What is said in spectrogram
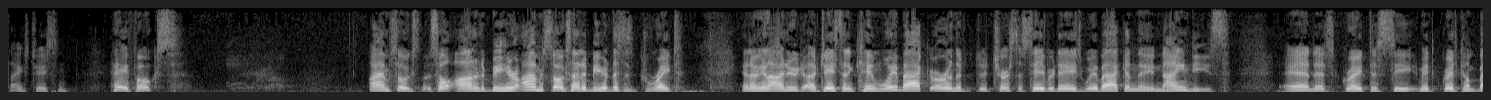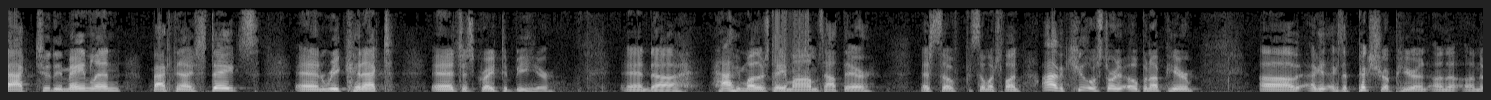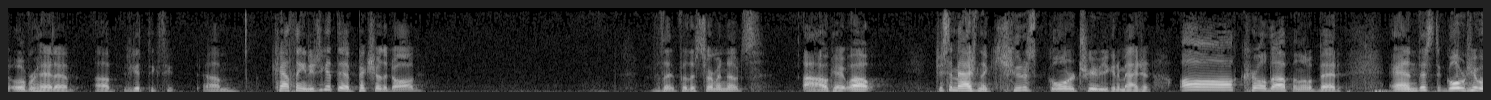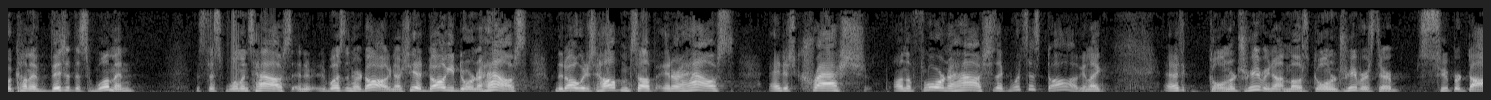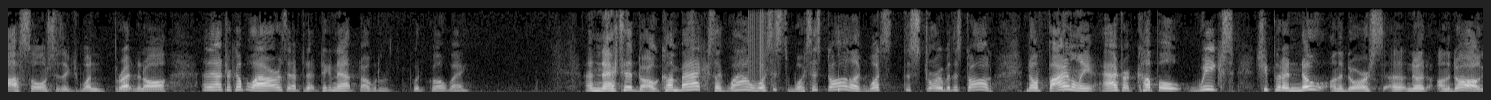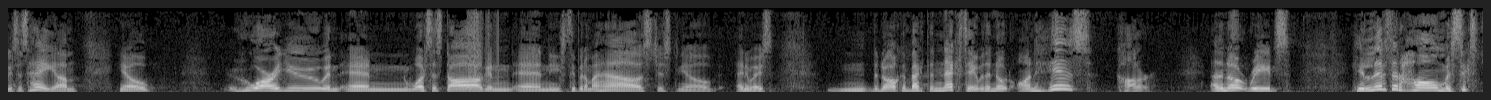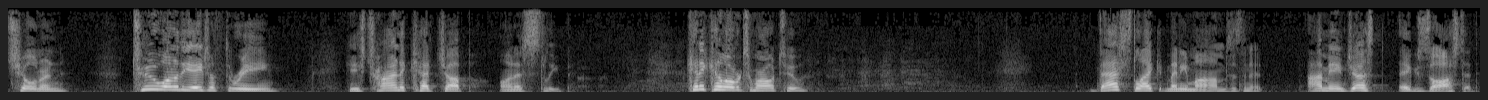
Thanks, Jason. Hey, folks. I am so so honored to be here. I'm so excited to be here. This is great. And I again, I knew uh, Jason and Kim way back early in the, the Church of Savior days, way back in the 90s. And it's great to see, great to come back to the mainland, back to the United States, and reconnect. And it's just great to be here. And uh, happy Mother's Day, moms out there. It's so so much fun. I have a cute little story to open up here. Uh, I guess a picture up here on, on the on the overhead. Uh, uh, did you get the, um, Kathleen? Did you get the picture of the dog for the, for the sermon notes? Ah, okay. Well, just imagine the cutest golden retriever you can imagine, all curled up in a little bed, and this golden retriever would come and visit this woman. It's this woman's house, and it wasn't her dog. Now she had a doggy door in her house, and the dog would just help himself in her house and just crash on the floor in her house. She's like, "What's this dog?" And like and it's a golden retriever. You know, most golden retrievers, they're super docile, and she's like, wasn't threatened at all. And then after a couple hours, after take a nap, dog would, would go away. And next day, the dog would come back. It's like, wow, what's this? What's this dog? Like, what's the story with this dog? You know, finally, after a couple weeks, she put a note on the door, a note on the dog. It says, hey, um, you know, who are you? And and what's this dog? And and he's sleeping in my house. Just you know, anyways, the dog came back the next day with a note on his collar. And the note reads He lives at home with six children, two under the age of three. He's trying to catch up on his sleep. Can he come over tomorrow too? That's like many moms, isn't it? I mean, just exhausted,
